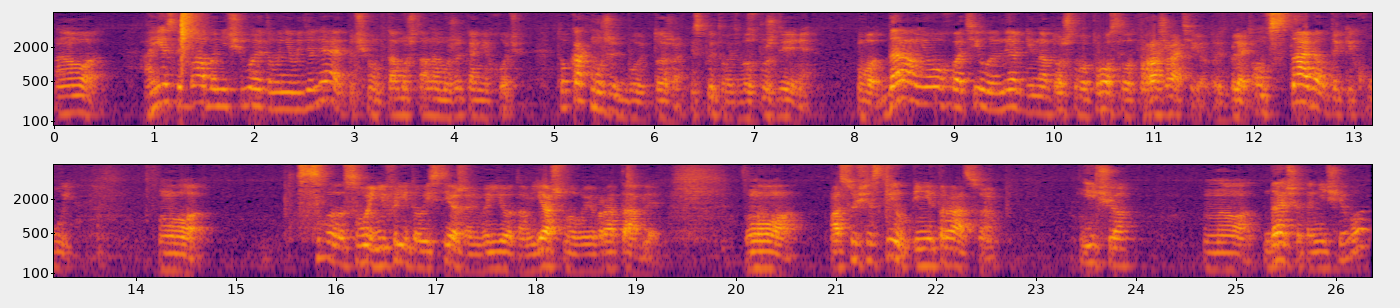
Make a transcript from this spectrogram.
Вот. А если баба ничего этого не выделяет, почему? Потому что она мужика не хочет, то как мужик будет тоже испытывать возбуждение? Вот. Да, у него хватило энергии на то, чтобы просто вот прожать ее. То есть, блядь, он вставил таки хуй. Вот. Свой нефритовый стержень в ее там яшмовые врата, блядь. Вот. Осуществил пенетрацию. И что? Но дальше-то ничего.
